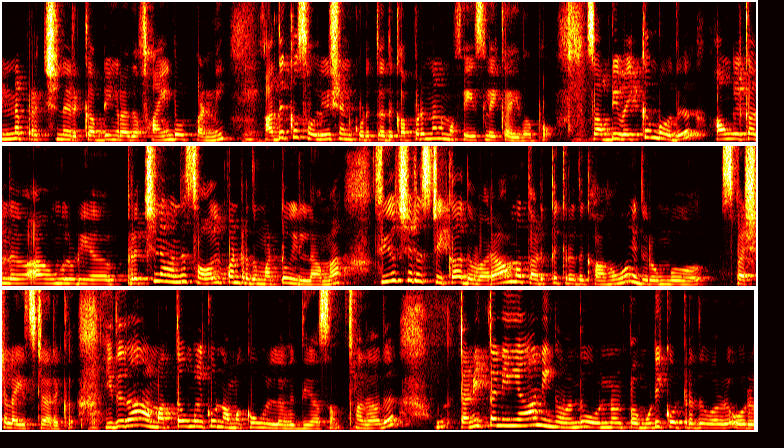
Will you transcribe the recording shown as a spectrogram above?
என்ன பிரச்சனை இருக்கு அப்படிங்கிறத ஃபைண்ட் அவுட் பண்ணி அதுக்கு சொல்யூஷன் கொடுத்ததுக்கு அப்புறம் தான் நம்ம ஃபேஸ்லேயே கை வைப்போம். ஸோ அப்படி வைக்கும்போது அவங்களுக்கு அந்த அவங்களுடைய பிரச்சனை வந்து சால்வ் பண்ணுறது மட்டும் இல்லாமல் ஃபியூச்சரிஸ்டிக்காக அது வராமல் தடுத்துக்கிறதுக்காகவும் இது ரொம்ப ஸ்பெஷலைஸ்டாக இருக்குது இதுதான் மற்றவங்களுக்கும் நமக்கும் உள்ள வித்தியாசம். அதாவது தனித்தனியாக நீங்கள் வந்து ஒன்று இப்போ முடி கொட்டுறது ஒரு ஒரு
